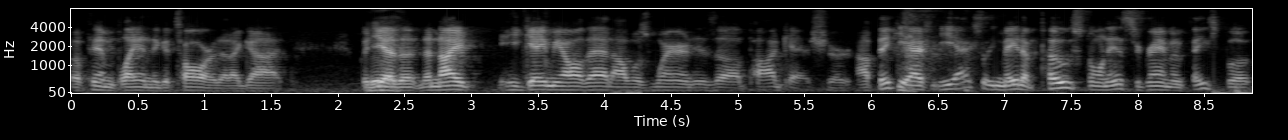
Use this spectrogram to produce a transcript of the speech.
of him playing the guitar that I got. But yeah, Yeah. the, the night he gave me all that, I was wearing his uh, podcast shirt. I think he actually he actually made a post on Instagram and Facebook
